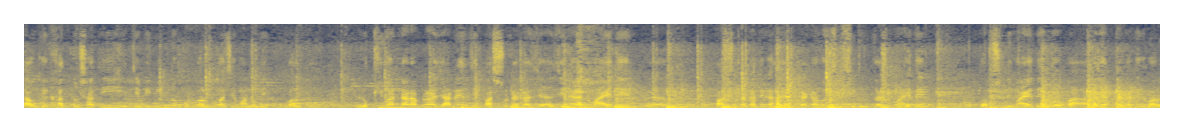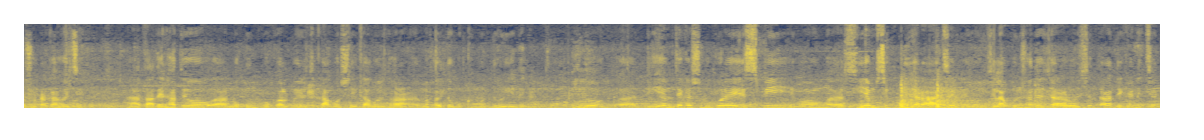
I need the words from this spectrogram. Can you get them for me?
কাউকে খাদ্য সাথী যে বিভিন্ন প্রকল্প আছে, মানবিক প্রকল্প। লক্ষ্মী ভাণ্ডার আপনারা জানেন যে পাঁচশো টাকা জেনারেল মায়েদের পাঁচশো টাকা থেকে হাজার টাকা হয়েছে শিডিউল কাস্ট মায়েদের, তফসিলি মায়েদের হাজার টাকা থেকে বারোশো টাকা হয়েছে। তাদের হাতেও নতুন প্রকল্পের কাগজ, সেই কাগজ ধরা, হয়তো মুখ্যমন্ত্রী ধরিয়ে দেবেন তো ডিএম থেকে শুরু করে এসপি এবং সিএম সিকিউরিটি যারা আছেন এবং জেলা পরিষদের যারা রয়েছেন তারা দেখে নিচ্ছেন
